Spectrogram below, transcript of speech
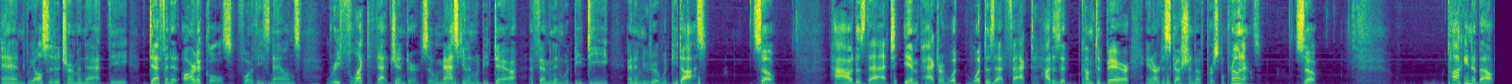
And we also determine that the definite articles for these nouns reflect that gender. So a masculine would be der, a feminine would be die, and a neuter would be das. So, how does that impact, or what, what does that fact, how does it come to bear in our discussion of personal pronouns? So, talking about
